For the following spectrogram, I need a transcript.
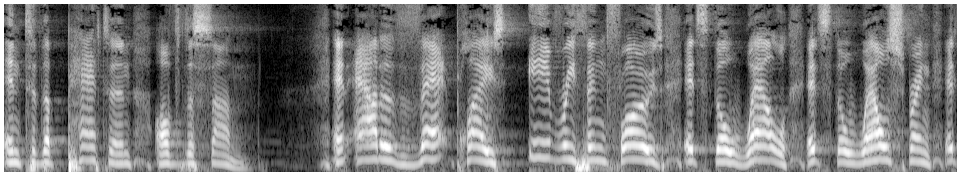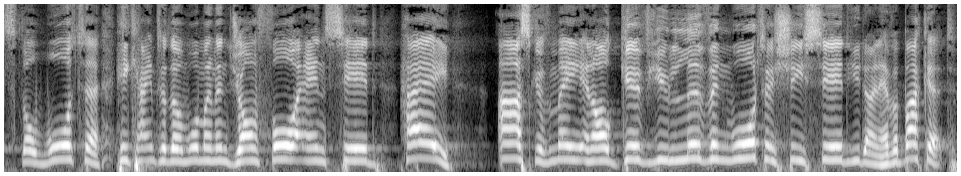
into the pattern of the Son? And out of that place, everything flows. It's the well, it's the wellspring, it's the water. He came to the woman in John 4 and said, Hey, ask of me and I'll give you living water. She said, You don't have a bucket.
